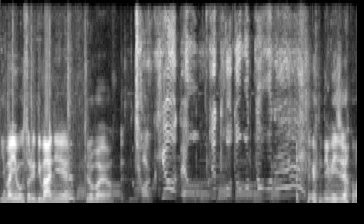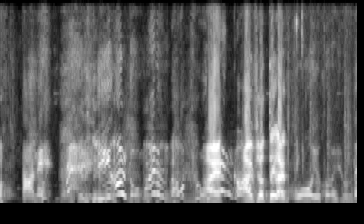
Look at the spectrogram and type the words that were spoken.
이마 이 목소리 님 아니에요? 들어봐요 저기요 내가 언제 더듬었다 그래 이거 님이죠 나네. 이걸 너무 해놓는다고? 아이 병신가? 아이 변태가 오, 유튜브 좋은데.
